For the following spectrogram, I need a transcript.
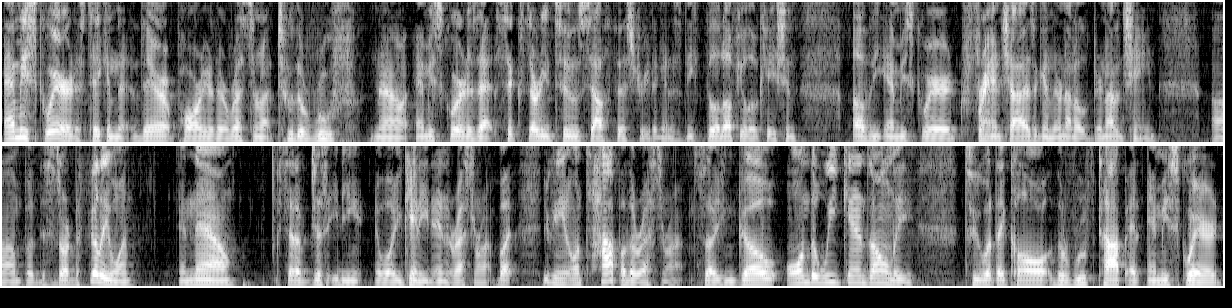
Emmy Squared has taken their party or their restaurant to the roof. Now, Emmy Squared is at 632 South Fifth Street. Again, it's the Philadelphia location of the Emmy Squared franchise. Again, they're not a, they're not a chain, um, but this is our the Philly one. And now, instead of just eating, well, you can't eat in the restaurant, but you can eat on top of the restaurant. So you can go on the weekends only to what they call the rooftop at Emmy Squared,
